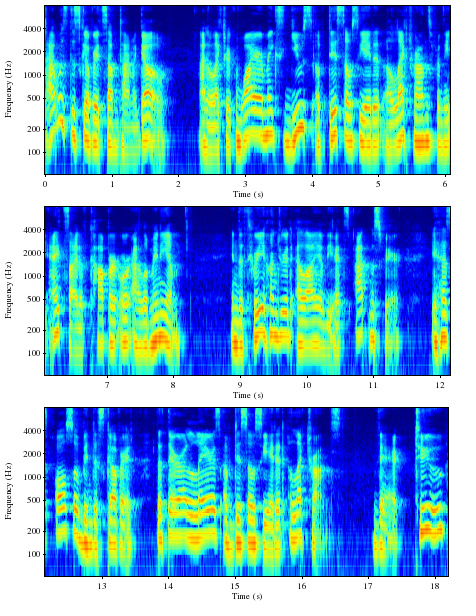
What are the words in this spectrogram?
that was discovered some time ago. An electric wire makes use of dissociated electrons from the outside of copper or aluminium. In the 300 Li of the Earth's atmosphere, it has also been discovered that there are layers of dissociated electrons. There, too,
